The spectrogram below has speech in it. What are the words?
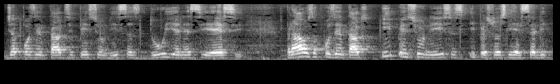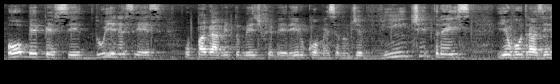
de aposentados e pensionistas do INSS. Para os aposentados e pensionistas e pessoas que recebem o BPC do INSS, o pagamento do mês de fevereiro começa no dia 23 e eu vou trazer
